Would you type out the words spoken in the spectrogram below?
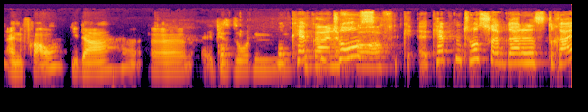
eine Frau, die da äh, Episoden. Oh, oh Captain Toast, Captain Toast schreibt gerade, dass drei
